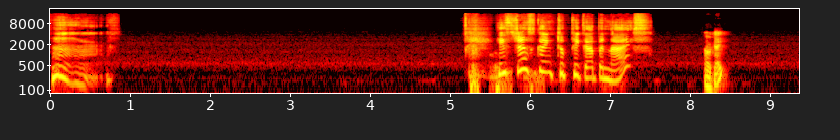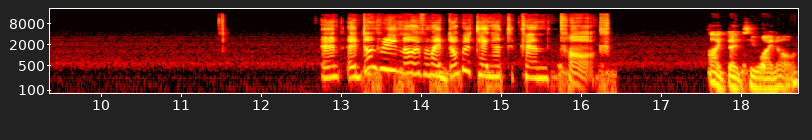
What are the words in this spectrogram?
Hmm. He's just going to pick up a knife Okay. And I don't really know if my doppelganger can talk. I don't see why not.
